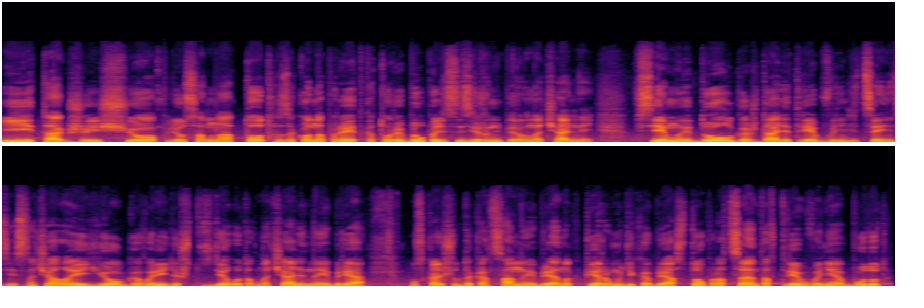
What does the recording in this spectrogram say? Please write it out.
И также еще плюсом на тот законопроект, который был по лицензированию первоначальный, все мы долго ждали требований лицензии. Сначала ее говорили, что сделают в начале ноября, ну, сказали, что до конца ноября, но к 1 декабря 100% требования будут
